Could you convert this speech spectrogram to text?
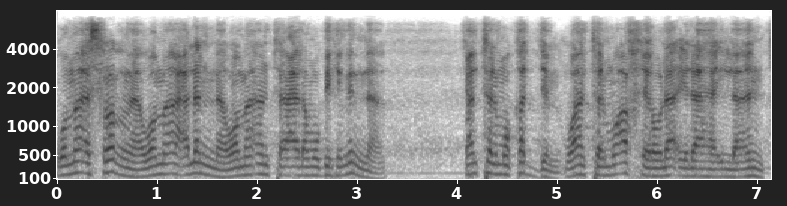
وما أسررنا وما أعلنا وما أنت أعلم به منا. أنت المقدم وأنت المؤخر لا إله إلا أنت.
